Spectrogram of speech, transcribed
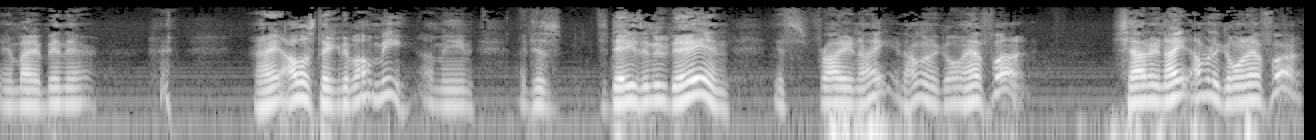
anybody been there? right? I was thinking about me. I mean, I just, today's a new day and it's Friday night and I'm going to go and have fun. Saturday night, I'm going to go and have fun.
